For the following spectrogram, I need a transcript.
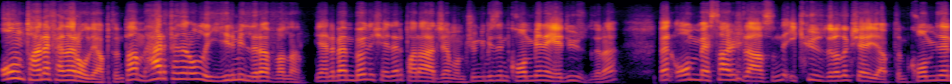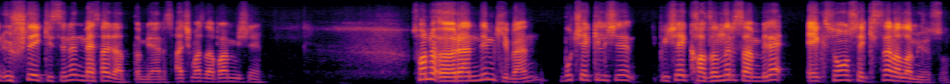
10 tane Fenerol yaptım. Tamam mı? Her Fenerol da 20 lira falan. Yani ben böyle şeyleri para harcamam. Çünkü bizim kombine 700 lira. Ben 10 mesajla aslında 200 liralık şey yaptım. Kombinenin 3'te 2'sinin mesaj attım yani. Saçma sapan bir şey. Sonra öğrendim ki ben bu çekilişin bir şey kazanırsan bile eksi 18'den alamıyorsun.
